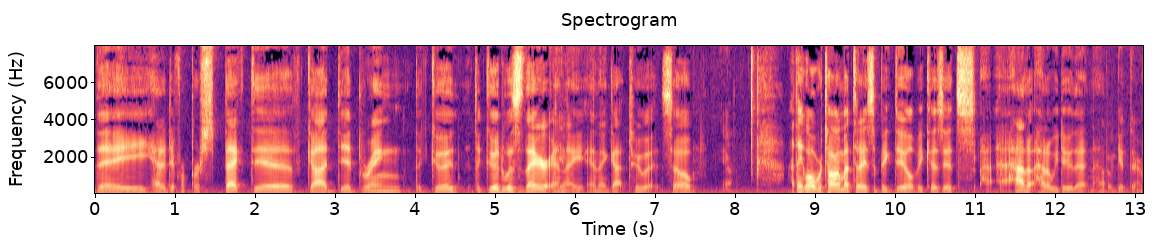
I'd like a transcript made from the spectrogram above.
They had a different perspective. God did bring the good. The good was there, and Yeah. they and they got to it. So Yeah. I think what we're talking about today is a big deal because it's how do how do we do that and how do we get there?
